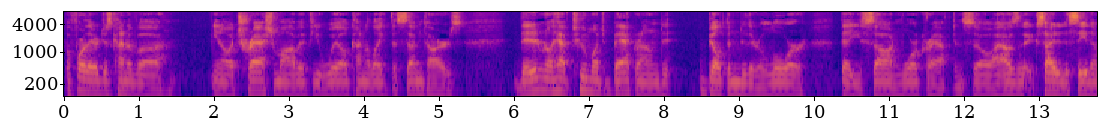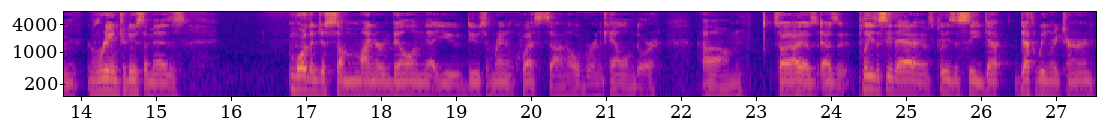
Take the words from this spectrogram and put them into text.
Before they were just kind of a, you know, a trash mob, if you will, kind of like the Centaurs. They didn't really have too much background built into their lore that you saw in Warcraft, and so I was excited to see them reintroduce them as more than just some minor villain that you do some random quests on over in Kalimdor. Um, so I was, I was pleased to see that. I was pleased to see De- Deathwing return.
